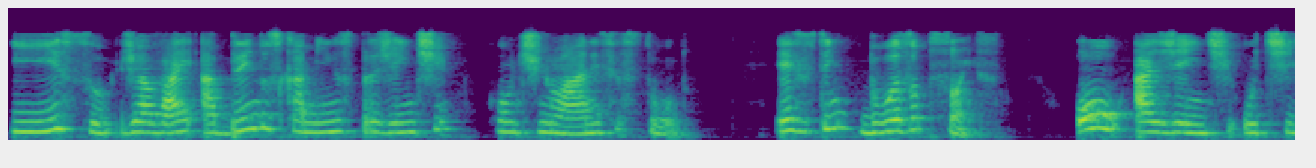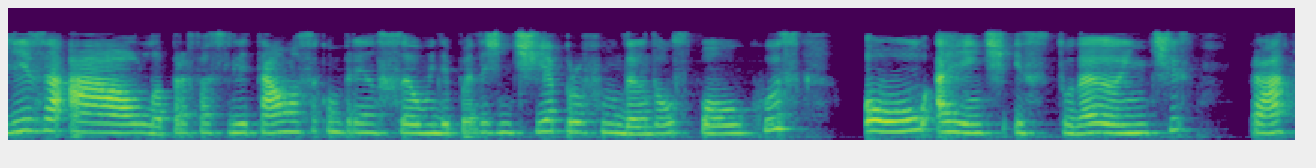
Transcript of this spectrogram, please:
e isso já vai abrindo os caminhos para a gente continuar nesse estudo. Existem duas opções. Ou a gente utiliza a aula para facilitar a nossa compreensão e depois a gente ir aprofundando aos poucos, ou a gente estuda antes para,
